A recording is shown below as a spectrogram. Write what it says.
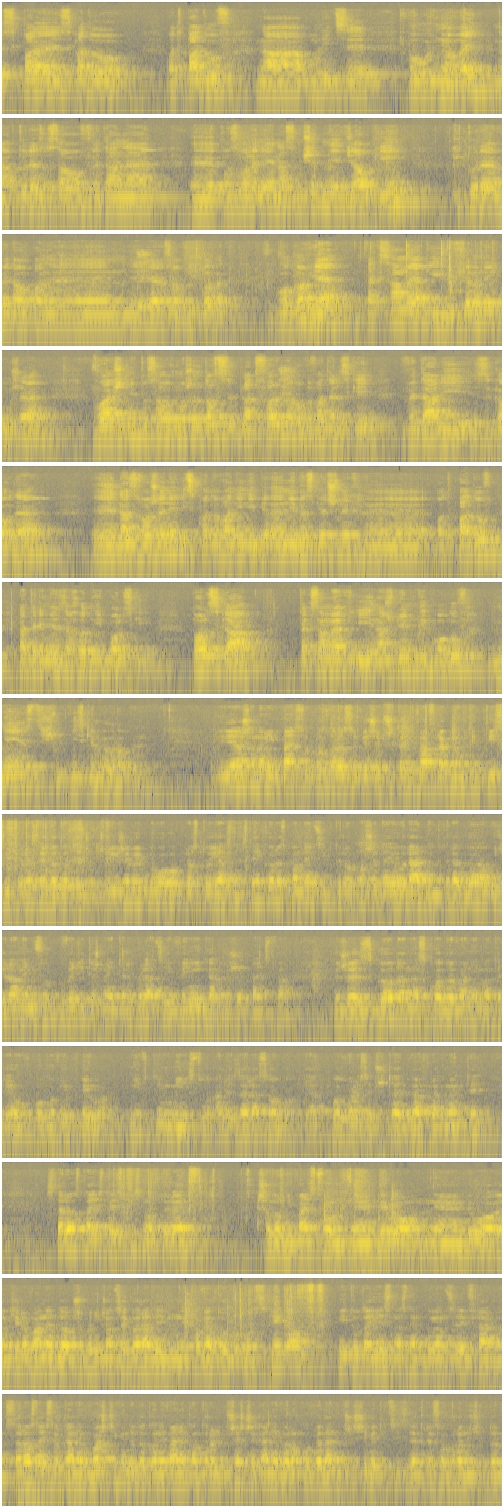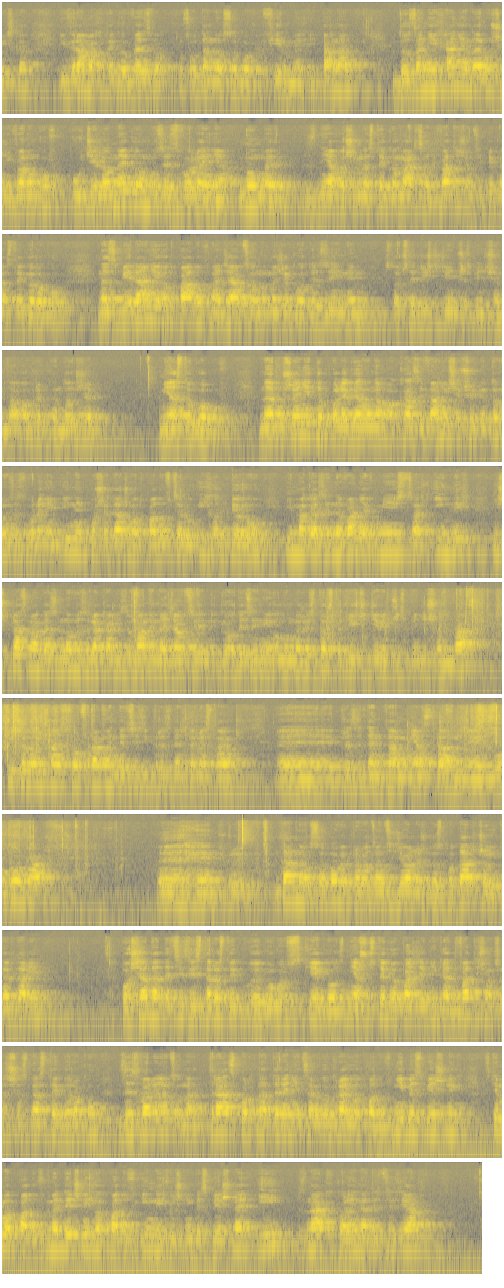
skła- składu odpadów na ulicy Południowej, na które zostało wydane e, pozwolenie na sąsiednie działki, które wydał pan e, Jarosław Dudkowiak. W Głogowie, tak samo jak i w Zielonej Górze, właśnie to samorządowcy Platformy Obywatelskiej wydali zgodę e, na zwożenie i składowanie niebie- niebezpiecznych e, odpadów na terenie zachodniej Polski. Polska, tak samo jak i nasz piękny Głogów, nie jest śmietniskiem Europy. Ja, Szanowni Państwo, pozwolę sobie jeszcze przeczytać dwa fragmenty pism, które tego dotyczą. Czyli żeby było po prostu jasne, z tej korespondencji, którą posiadają radni, która była udzielana mi w odpowiedzi też na interpelację, wynika, proszę Państwa, że zgoda na składowanie materiałów w Głogowie była. Nie w tym miejscu, ale zaraz obok. Ja pozwolę sobie przeczytać dwa fragmenty. Starosta, jest to jest pismo, które Szanowni Państwo, e, było, e, było kierowane do przewodniczącego Rady Powiatu Głogowskiego i tutaj jest następujący fragment. Starosta jest organem właściwym do dokonywania kontroli przestrzegania warunków wydanych przez siebie decyzji z zakresu ochrony środowiska i w ramach tego wezwał, tu są dane osobowe firmę i Pana, do zaniechania naruszeń warunków udzielonego mu zezwolenia numer z dnia 18 marca 2015 roku na zbieranie odpadów na działce o numerze geodezyjnym 149 przez 52 obręb na miasto Głogów. Naruszenie to polegało na okazywaniu się przedmiotowym zezwoleniem innym posiadaczom odpadów w celu ich odbioru i magazynowania w miejscach innych niż plac magazynowy zlokalizowany na działce geodezyjnej o numerze 149 przez 52 i Szanowni Państwo, fragment decyzji prezydenta miasta, e, prezydenta miasta e, Głogowa. E, e, dane osobowe prowadzące działalność gospodarczą i tak dalej posiada decyzję starosty Głogowskiego z dnia 6 października 2016 roku zezwalającą na transport na terenie całego kraju odpadów niebezpiecznych, w tym odpadów medycznych odpadów innych niż niebezpieczne i znak, kolejna decyzja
